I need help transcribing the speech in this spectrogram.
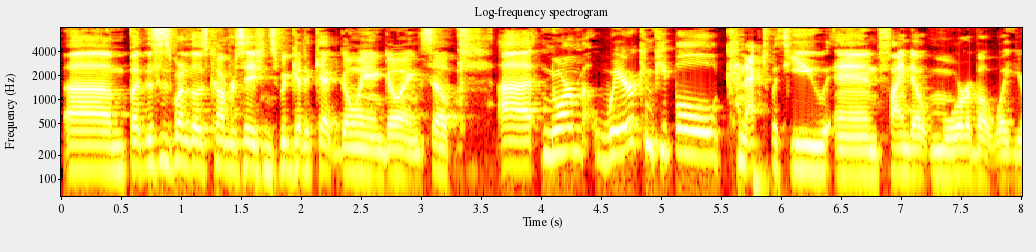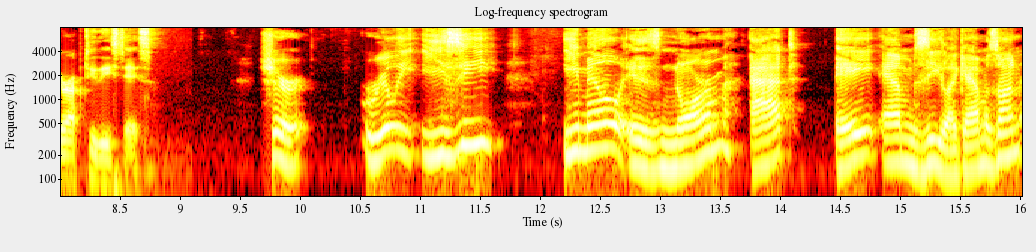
um, but this is one of those conversations we could have kept going and going. So, uh, Norm, where can people connect with you and find out more about what you're up to these days? Sure. Really easy. Email is norm at AMZ, like Amazon,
